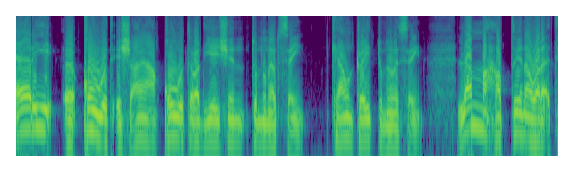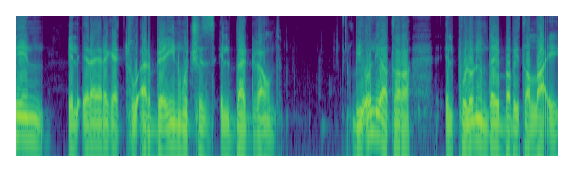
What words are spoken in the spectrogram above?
قاري آه، قوة إشعاع قوة radiation 890 count rate 890 لما حطينا ورقتين القراية رجعت to 40 which is ال background بيقول لي يا ترى البولونيوم ده يبقى بيطلع إيه؟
